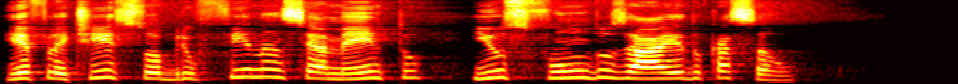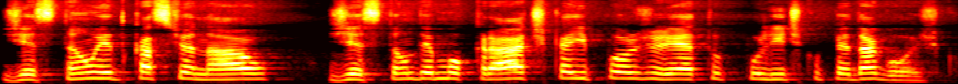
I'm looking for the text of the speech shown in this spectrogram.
refletir sobre o financiamento e os fundos à educação, gestão educacional, gestão democrática e projeto político-pedagógico.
